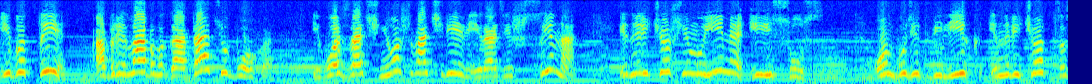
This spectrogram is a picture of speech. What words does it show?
ибо ты обрела благодать у Бога, и вот зачнешь в чреве и родишь сына, и наречешь ему имя Иисус. Он будет велик и наречется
